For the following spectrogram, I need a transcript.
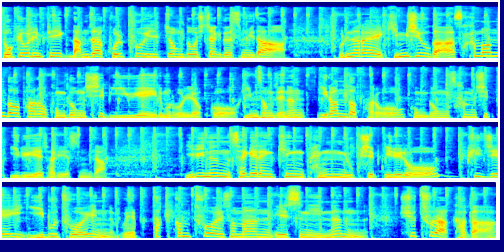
도쿄올림픽 남자 골프 일정도 시작이 됐습니다. 우리나라의 김시우가 3언더파로 공동 12위에 이름을 올렸고 임성재는 1언더파로 공동 31위에 자리했습니다. 1위는 세계 랭킹 161위로 PGA 2부 투어인 웹닷컴 투어에서만 1승이 있는 슈트라카가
